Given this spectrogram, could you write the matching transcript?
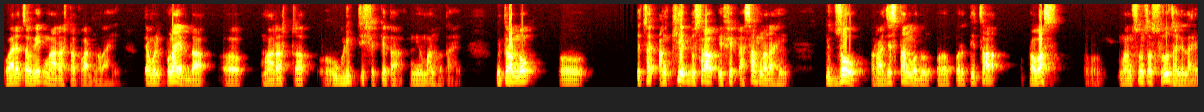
वाऱ्याचा वेग महाराष्ट्रात वाढणार आहे. त्यामुळे पुन्हा एकदा महाराष्ट्रात उघडीपची शक्यता निर्माण होत आहे. मित्रांनो याचा आणखी एक दुसरा इफेक्ट असा होणार आहे की जो राजस्थानमधून परतीचा प्रवास मान्सूनचा सुरू झालेला आहे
